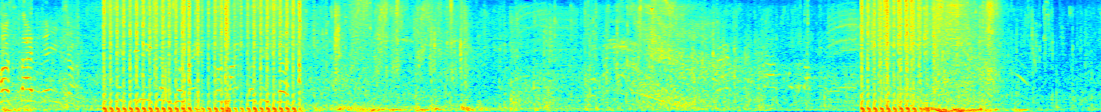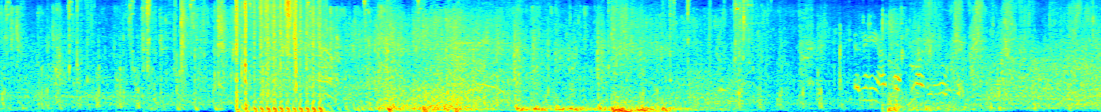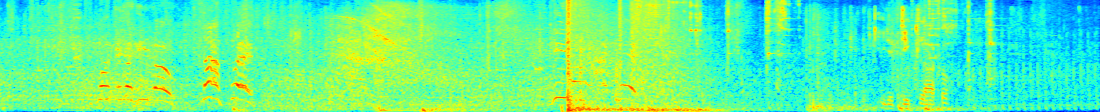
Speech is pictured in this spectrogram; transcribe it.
hostile ranger! 60 meters away from my position! What did a hero! Southwest! Il.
